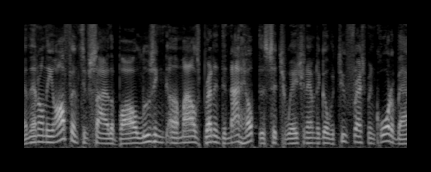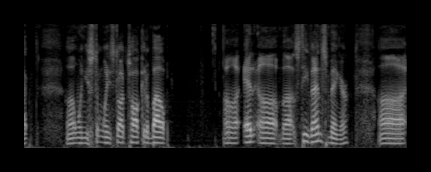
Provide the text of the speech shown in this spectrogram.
And then on the offensive side of the ball, losing uh, Myles Brennan did not help this situation, having to go with two freshman quarterback. Uh, when you st- when you start talking about uh, Ed, uh, uh, Steve Ensminger, uh,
